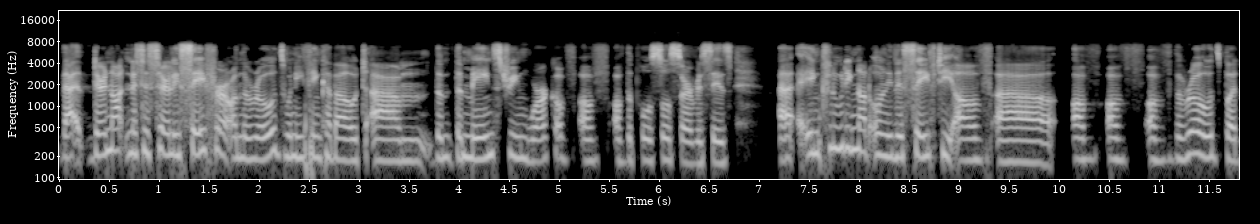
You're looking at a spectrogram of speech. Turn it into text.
that they're not necessarily safer on the roads when you think about um, the, the mainstream work of, of, of the postal services uh, including not only the safety of, uh, of, of, of the roads, but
